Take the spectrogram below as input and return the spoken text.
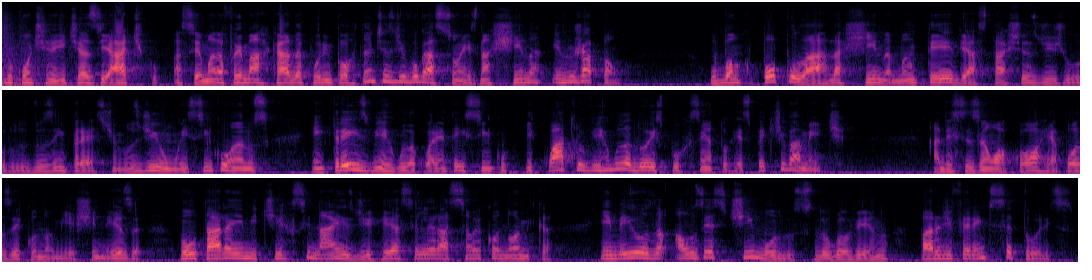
No continente asiático, a semana foi marcada por importantes divulgações na China e no Japão. O Banco Popular da China manteve as taxas de juros dos empréstimos de 1 e 5 anos em 3,45% e 4,2%, respectivamente. A decisão ocorre após a economia chinesa voltar a emitir sinais de reaceleração econômica, em meio aos estímulos do governo para diferentes setores.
